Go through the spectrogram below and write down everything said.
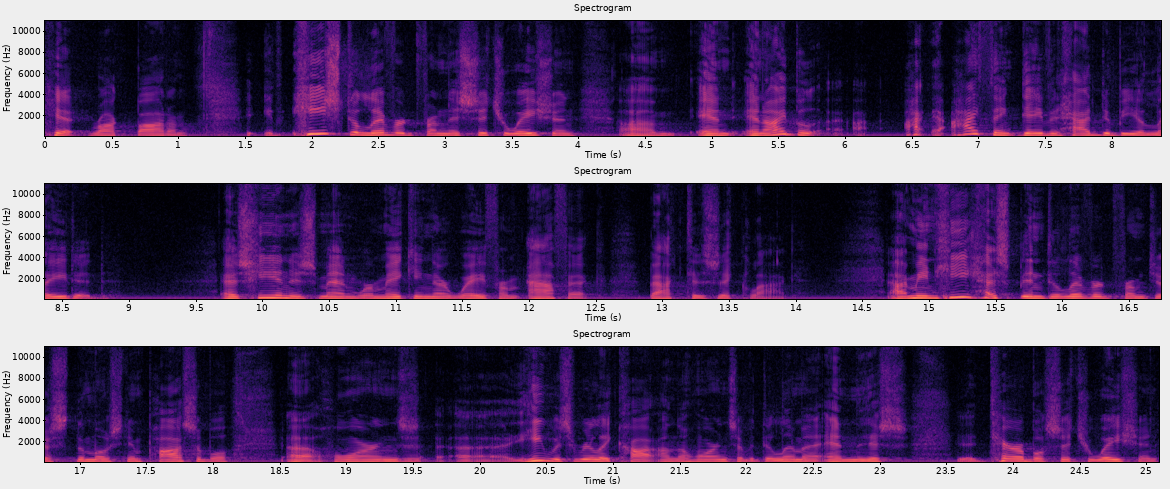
hit rock bottom. He's delivered from this situation, um, and, and I, I, I think David had to be elated as he and his men were making their way from Aphek back to Ziklag. I mean, he has been delivered from just the most impossible uh, horns. Uh, he was really caught on the horns of a dilemma and this uh, terrible situation.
